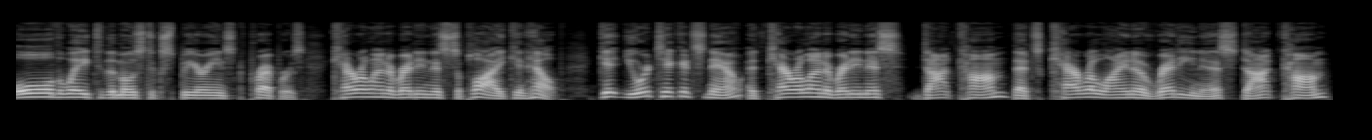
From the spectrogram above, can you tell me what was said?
all the way to the most experienced preppers. Carolina Readiness Supply can help. Get your tickets now at carolinareadiness.com. That's carolinareadiness.com.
